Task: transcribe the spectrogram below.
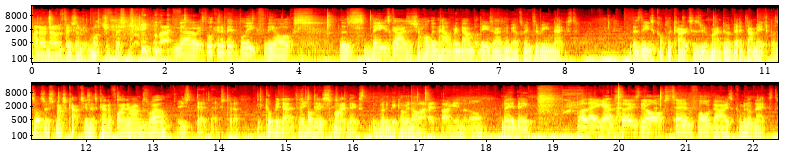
I don't know if there's going to be much of this game left. No, it's looking a bit bleak for the Orks. There's these guys which are holding the Helverin down, but these guys are going to be able to intervene next. There's these couple of characters who might do a bit of damage, but there's also a Smash Captain that's kind of flying around as well. He's dead next turn. It could be dead. There's He's probably dead. a Smite next going to be going off. Might headbang him and all. Maybe. well, there you go. So it's the Orks turn four guys coming up next.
